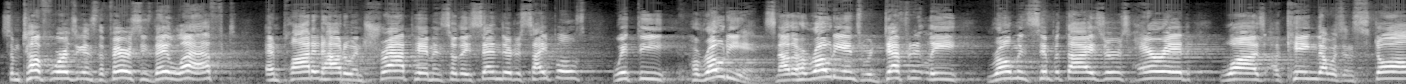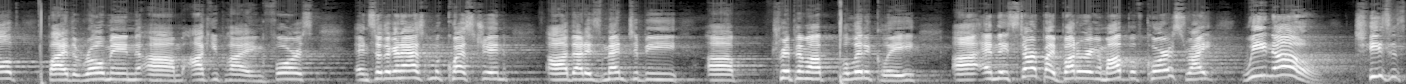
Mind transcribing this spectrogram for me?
some tough words against the Pharisees, they left and plotted how to entrap him, and so they send their disciples with the Herodians. Now, the Herodians were definitely Roman sympathizers. Herod was a king that was installed by the Roman um, occupying force. And so they're going to ask him a question uh, that is meant to be uh, trip him up politically. Uh, and they start by buttering him up, of course, right? We know, Jesus,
